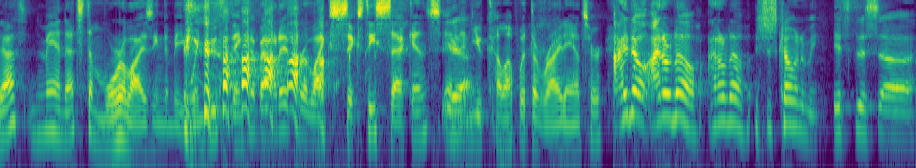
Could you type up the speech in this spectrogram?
That's man, that's demoralizing to me. When you think about it for like sixty seconds and then you come up with the right answer. I know. I don't know. I don't know. It's just coming to me. It's this. uh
